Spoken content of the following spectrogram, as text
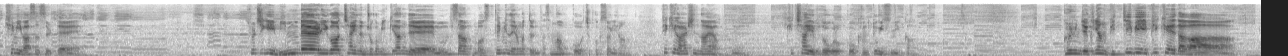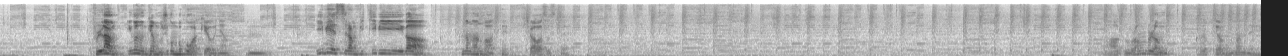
캠이 봤었을 때 솔직히 민벨 이거 차이는 조금 있긴 한데 몸싸움 뭐 스태미나 이런 것들은 다 상관없고 적극성이랑 피케가 훨씬 나아요. 네. 키 차이도 그렇고 강뚝이 있으니까. 그럼 이제 그냥 BTB 피케에다가 블랑 이거는 그냥 무조건 먹고 갈게요 그냥. 음. EBS랑 BTB가 그나마 나은 것 같아. 제가 봤었을 때 아, 그 로랑블랑 가격대가 못 났네.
